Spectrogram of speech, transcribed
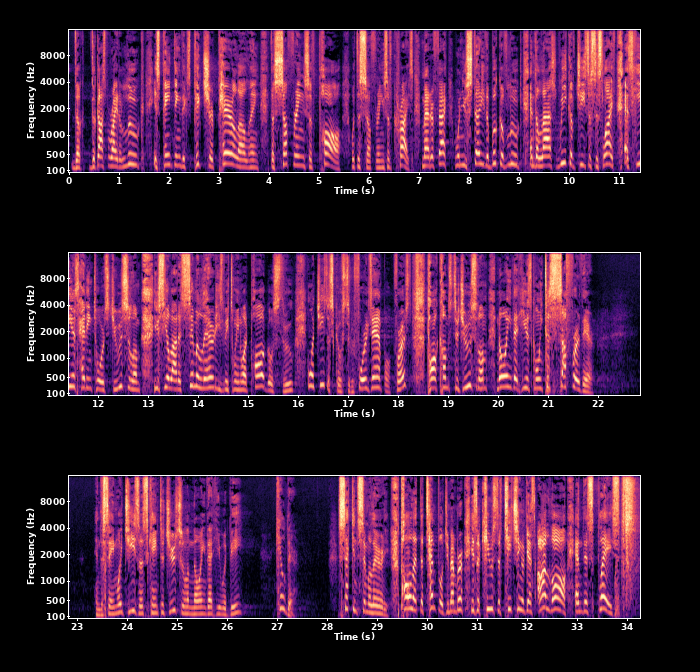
the, the gospel writer Luke is painting this picture paralleling the sufferings of Paul with the sufferings of Christ. Matter of fact, when you study the book of Luke and the last week of Jesus' life, as he is heading towards Jerusalem, you see a lot of similarities between what Paul goes through and what Jesus goes through. For example, first, Paul comes to Jerusalem knowing that he is going to suffer there. In the same way, Jesus came to Jerusalem knowing that he would be killed there. Second similarity Paul at the temple, do you remember, is accused of teaching against our law and this place.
